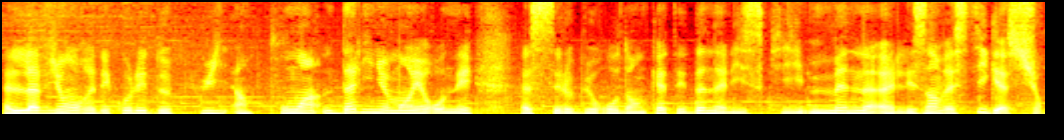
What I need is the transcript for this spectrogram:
L'avion aurait décollé depuis un point d'alignement erroné. C'est le bureau d'enquête et qui mène les investigations.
